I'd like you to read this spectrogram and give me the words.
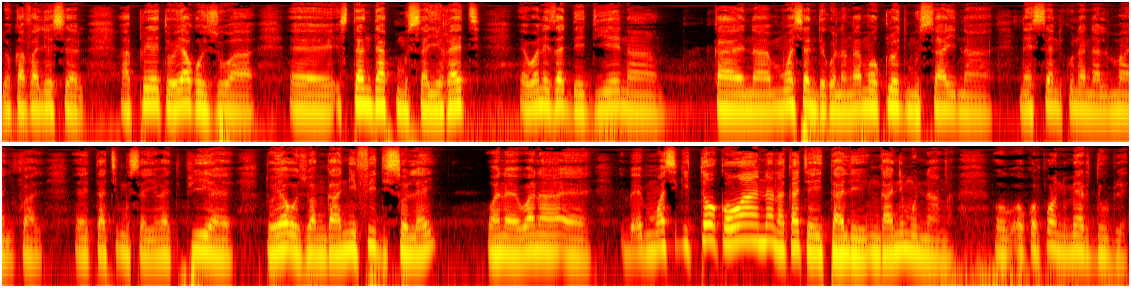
le cavalier seul. Après to ya kozua eh, stand up musairet eh, wana eza dédié na ka na mwasi ya ndeko na ngai mo Claude Musai na na scène kuna na Allemagne quoi eh, tati musairet puis eh, toya kozwa ngani fille du soleil wana wana eh, mwasi kitoko wana na kati ya italie ngani munanga ocomprendre mare double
